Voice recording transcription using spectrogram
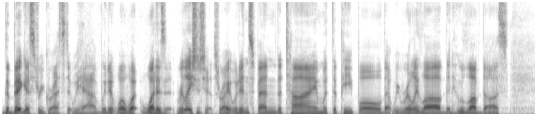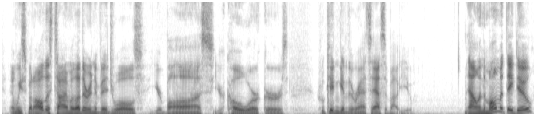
the biggest regrets that we have, we didn't. Well, what what is it? Relationships, right? We didn't spend the time with the people that we really loved and who loved us, and we spent all this time with other individuals, your boss, your coworkers, who couldn't give the rat's ass about you. Now, in the moment they do,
